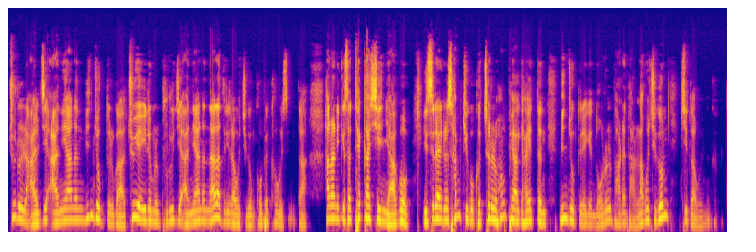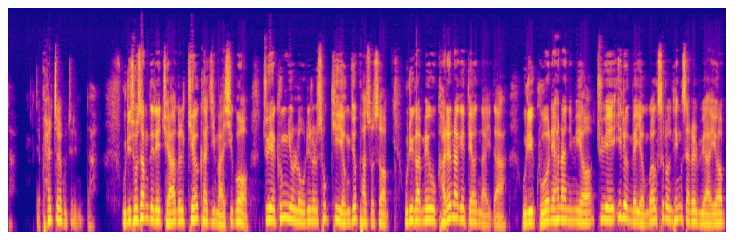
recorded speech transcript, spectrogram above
주를 알지 아니하는 민족들과 주의 이름을 부르지 아니하는 나라들이라고 지금 고백하고 있습니다. 하나님께서 택하신 야곱 이스라엘을 삼키고 거처를 황폐하게 하였던 민족들에게 노를 바래 달라고 지금 기도하고 있는 겁니다. 이제 8절 9절입니다. 우리 조상들의 죄악을 기억하지 마시고 주의 극률로 우리를 속히 영접하소서 우리가 매우 가련하게 되었나이다. 우리 구원의 하나님이여 주의 이름의 영광스러운 행사를 위하여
